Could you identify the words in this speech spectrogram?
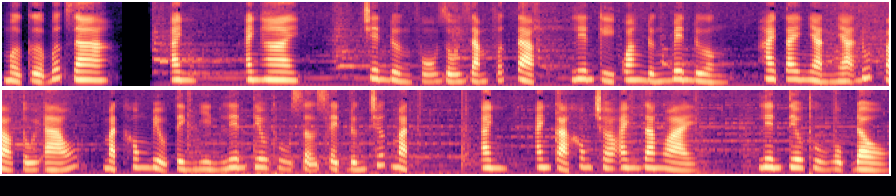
mở cửa bước ra. Anh, anh hai. Trên đường phố rối rắm phức tạp, Liên Kỳ Quang đứng bên đường, hai tay nhàn nhã đút vào túi áo, mặt không biểu tình nhìn Liên Tiêu Thủ sợ sệt đứng trước mặt. Anh, anh cả không cho anh ra ngoài. Liên Tiêu Thủ gục đầu,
